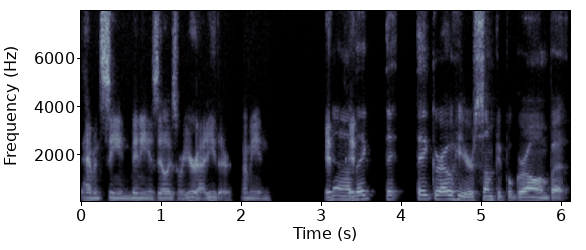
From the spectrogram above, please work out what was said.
haven't seen many azaleas where you're at either. I mean, it, no, it- they, they they grow here. Some people grow them, but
